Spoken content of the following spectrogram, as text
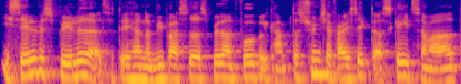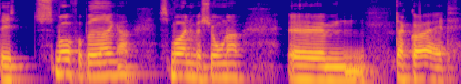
i selve spillet, altså det her, når vi bare sidder og spiller en fodboldkamp, der synes jeg faktisk ikke, der er sket så meget. Det er små forbedringer, små animationer, øh, der gør, at,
